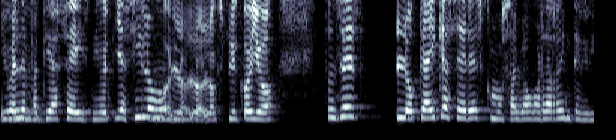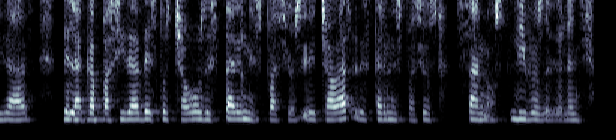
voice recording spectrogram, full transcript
nivel de empatía 6, nivel, y así lo, lo, lo, lo explico yo. Entonces, lo que hay que hacer es como salvaguardar la integridad de la capacidad de estos chavos de estar en espacios y de chavas de estar en espacios sanos, libres de violencia.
